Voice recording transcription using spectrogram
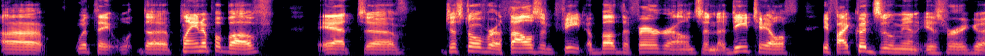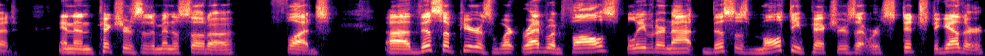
uh, with the, the plane up above at uh, just over a thousand feet above the fairgrounds. And the detail, if, if I could zoom in, is very good. And then pictures of the Minnesota floods. Uh, this appears what Redwood Falls. Believe it or not, this is multi pictures that were stitched together.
